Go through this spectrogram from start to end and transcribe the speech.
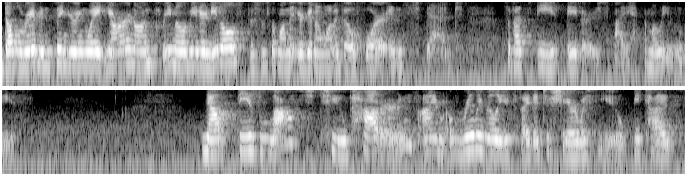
double ribbon fingering weight yarn on three millimeter needles. This is the one that you're gonna wanna go for instead. So that's the Bathers by Emily Louise. Now, these last two patterns, I'm really, really excited to share with you because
